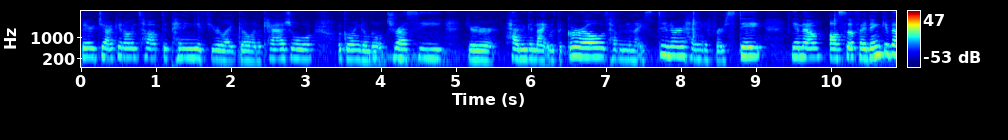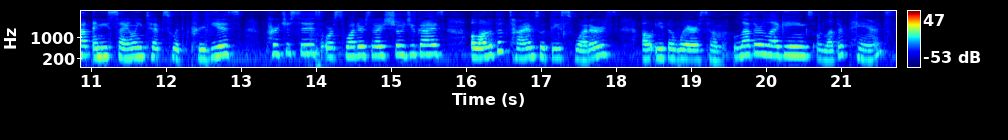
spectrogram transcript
bear jacket on top depending if you're like going casual or going a little dressy. You're having a night with the girls having a nice dinner having a first date you know also if I didn't give out any styling tips with previous purchases or sweaters that I showed you guys a lot of the times with these sweaters I'll either wear some leather leggings or leather pants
